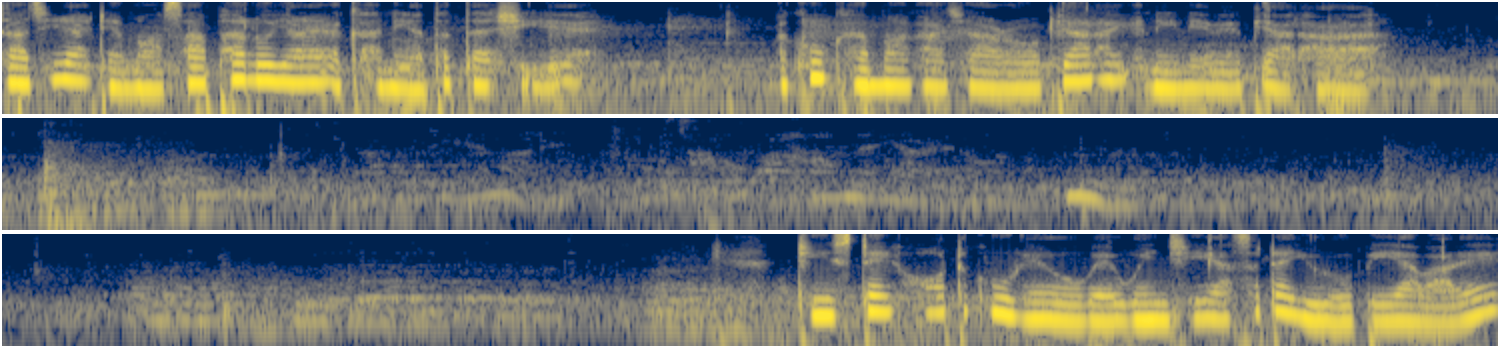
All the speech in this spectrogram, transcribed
စာကြည့်လိုက်တယ်မှာစာဖတ်လို့ရတဲ့အခန်းတွေကတတ်တတ်ရှိတယ်အခုခန်းမကကြတော့ပြတိုက်အနေနဲ့ပဲပြထားတာဒီ state hall တစ်ခုတည်းကိုပဲဝင်ကြီးက17ယူရိုပေးရပါတယ်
